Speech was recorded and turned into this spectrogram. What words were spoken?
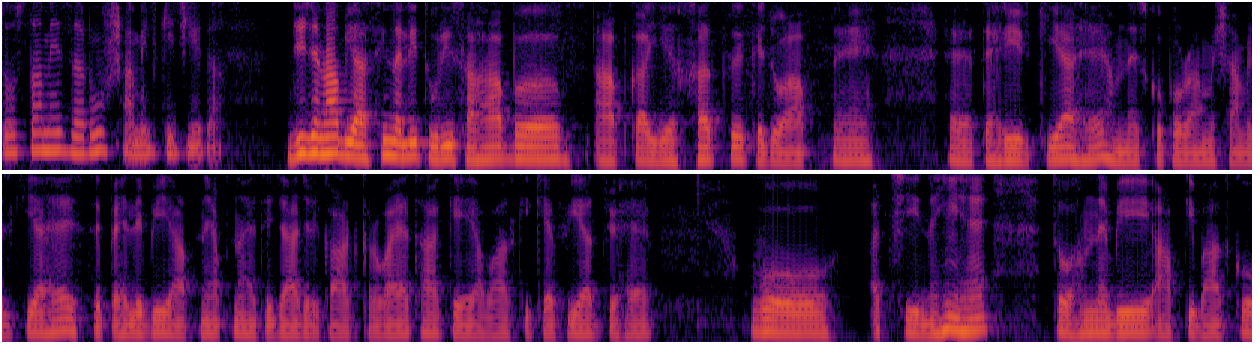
دوستہ میں ضرور شامل کیجیے گا۔ جی جناب، یاسین علی توری صاحب، آپ کا یہ خط کہ جو آپ نے تحریر کیا ہے، ہم نے اس کو پروگرام میں شامل کیا ہے۔ اس سے پہلے بھی آپ نے اپنا احتجاج ریکارڈ کروایا تھا کہ آواز کی کیفیت جو ہے وہ اچھی نہیں ہے تو ہم نے بھی آپ کی بات کو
